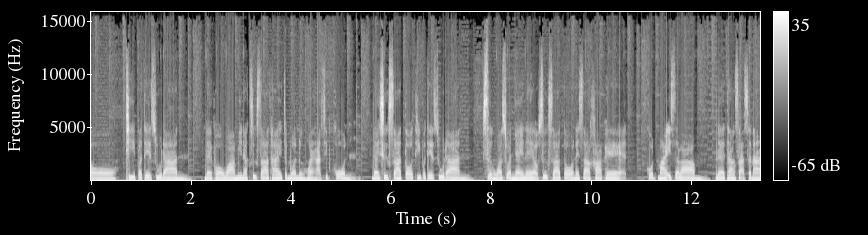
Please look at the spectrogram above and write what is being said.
ต่อ ที่ประเทศซูดาน ได้พบว่ามีนักศึกษาไทยจำนวน150คน ได้ศึกษาต่อที่ประเทศซูดาน ซึ่งว่าส่วนใหญ่แล้วศึกษาต่อในสาขาแพทย์ กฎหมายอิสลาม และทางศาสนา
